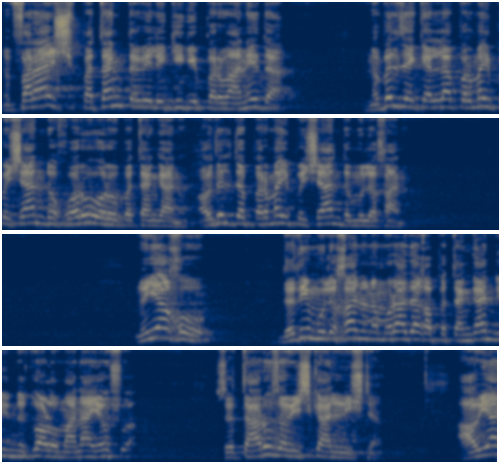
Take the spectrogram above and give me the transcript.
نو فراش پتنګ ته ویل کېږي پروانه ده نو بل ځکه الله پرمای پشان د خورو ورو پتنګانو او دلته پرمای پشان د ملخانو نو یا خو د دې ملخانو نه مراد هغه پتنګان دي د دواړو معنا یو شو ستاروز او اشکال نشته او یا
